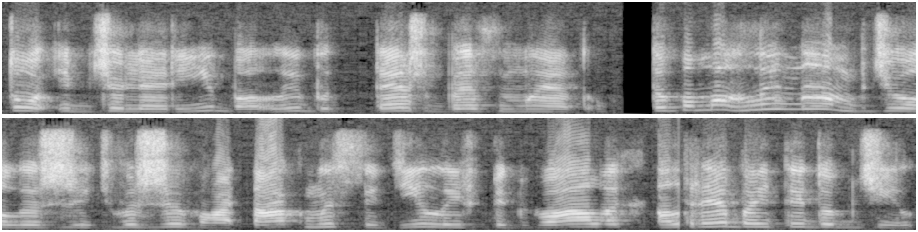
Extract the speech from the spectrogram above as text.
то і бджолярі були б теж без меду. Допомогли нам бджоли жити, виживати. Так, ми сиділи в підвалах, але треба йти до бджіл.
